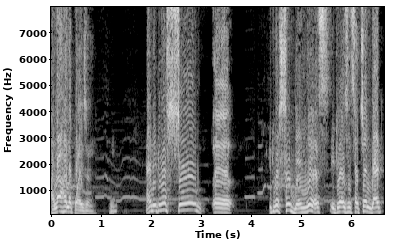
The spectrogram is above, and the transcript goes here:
halahala poison hmm? and it was so uh, it was so dangerous it was such an that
